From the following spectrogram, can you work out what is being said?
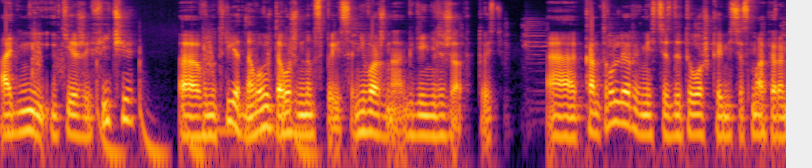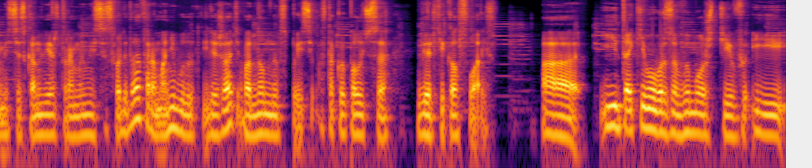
одни и те же фичи э, внутри одного и того же namespace, неважно где они лежат. То есть контроллер вместе с DTO-шкой, вместе с маппером, вместе с конвертером и вместе с валидатором, они будут лежать в одном namespace. У вас такой получится vertical slice. А, и таким образом вы можете в, и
